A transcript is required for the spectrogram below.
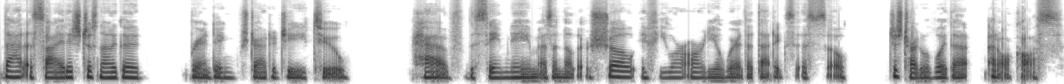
that aside, it's just not a good branding strategy to have the same name as another show if you are already aware that that exists. So just try to avoid that at all costs.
